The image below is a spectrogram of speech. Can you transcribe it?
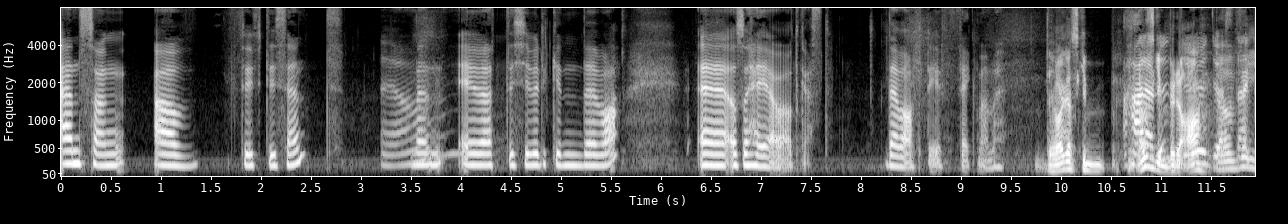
en sang av 50 Cent, Ja. men jeg vet ikke hvilken det var. Eh, og så Heia jeg Outcast. Det var alt de fikk med meg. Det var ganske, ganske du- bra. du- du Det var sterk.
